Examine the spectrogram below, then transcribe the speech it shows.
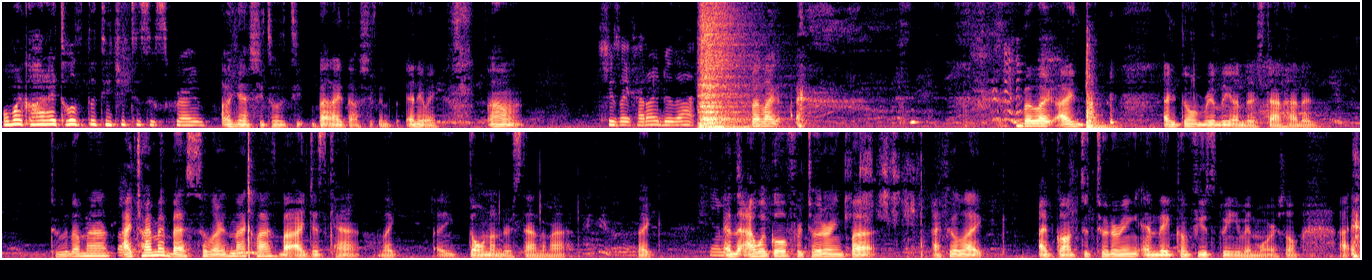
Oh my god, I told the teacher to subscribe. Oh yeah, she told the but I thought she's gonna. Anyway, um, she's like, how do I do that? But like, but like I, I don't really understand how to do the math. I try my best to learn in that class, but I just can't. Like, I don't understand the math. Like, yeah, and I would go for tutoring, but I feel like I've gone to tutoring and they confused me even more. So I,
